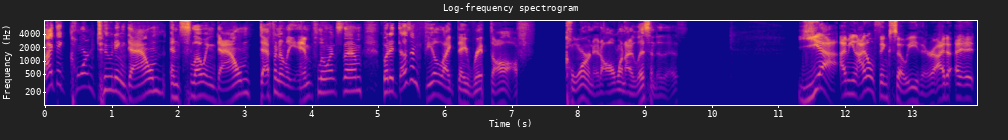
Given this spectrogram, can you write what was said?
I think Korn tuning down and slowing down definitely influenced them, but it doesn't feel like they ripped off Korn at all when I listen to this. Yeah, I mean, I don't think so either. I, it,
